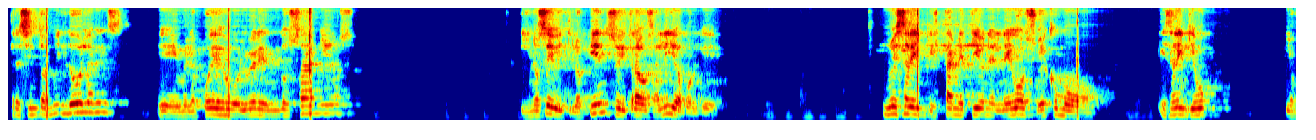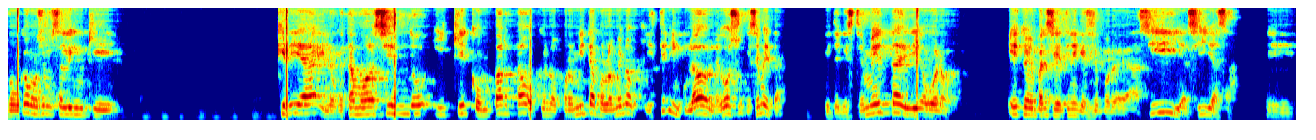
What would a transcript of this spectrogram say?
300 mil dólares, eh, me los puedes devolver en dos años, y no sé, lo pienso y trago salida porque no es alguien que está metido en el negocio, es como, es alguien que vos, lo que buscamos es alguien que crea en lo que estamos haciendo y que comparta o que nos permita por lo menos que esté vinculado al negocio, que se meta, ¿viste? que se meta y diga, bueno, esto me parece que tiene que ser por así y así y así. Eh,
